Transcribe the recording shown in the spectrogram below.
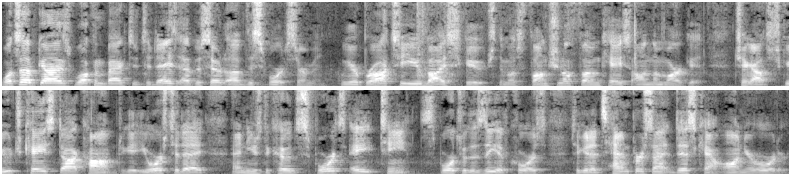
What's up, guys? Welcome back to today's episode of the Sportz Sermon. We are brought to you by Scooch, the most functional phone case on the market. Check out scoochcase.com to get yours today and use the code SPORTZ18, sports with a Z, of course, to get a 10% discount on your order.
